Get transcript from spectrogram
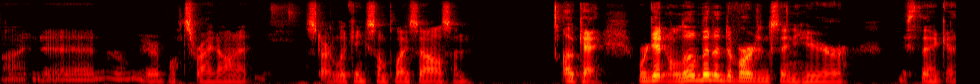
find it. Oh, what's right on it? Start looking someplace else. And okay, we're getting a little bit of divergence in here. I think I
